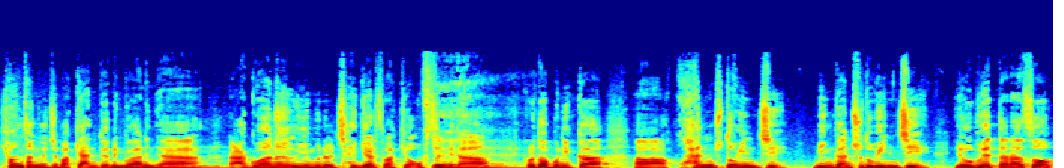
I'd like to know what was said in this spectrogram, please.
현상 유지밖에 안 되는 거 음. 아니냐라고 하는 의문을 제기할 수밖에 없습니다. 예. 그러다 보니까 아, 관주도인지 민간 주도인지 여부에 따라서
